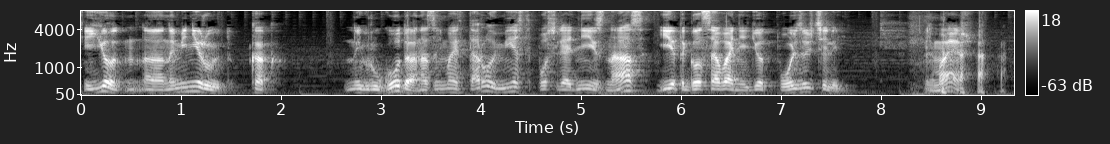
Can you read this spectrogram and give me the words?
ее номинируют как на игру года, она занимает второе место после одни из нас, и это голосование идет пользователей. Понимаешь?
